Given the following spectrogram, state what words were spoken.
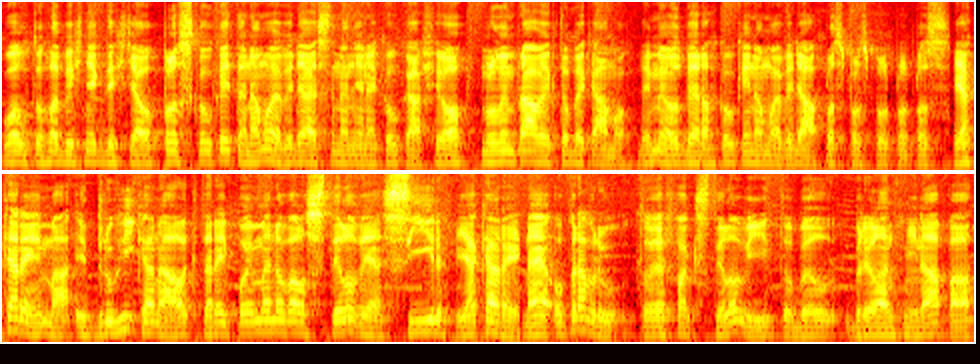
Wow, tohle bych někdy chtěl. Plus koukejte na moje videa, jestli na ně nekoukáš, jo? Mluvím právě k tobě, kámo. Dej mi odběr a koukej na moje videa. Plus, plus, plus, plus, plus. Jakary má i druhý kanál, který pojmenoval stylově Sir Jakary. Ne, opravdu, to je fakt stylový, to byl brilantní nápad.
